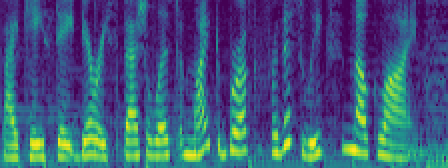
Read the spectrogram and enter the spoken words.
by K State dairy specialist Mike Brouk for this week's Milk Lines.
